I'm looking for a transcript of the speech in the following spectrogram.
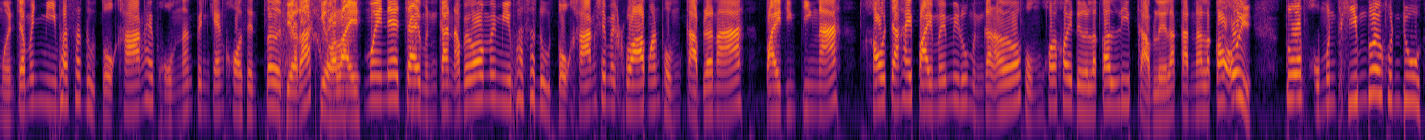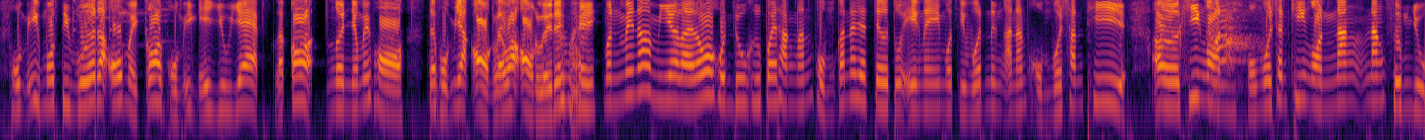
หมือนจะไม่มีพัสดุตกค้างให้ผมนั้นเป็นแก๊งคอเซนเตอร์เดี๋ยวนะเกี่ยวอะไร ไม่แน่ใจเหมือนกันเอาไปว่าไม่มีพัสดุตกค้างใช่ไหมครับงั้นผมกลับแล้วนะ ไปจริง ๆ นะเขาจะให้ไปไหมไม่รู้เหมือนกัน เอาเป็นว่าผมค่อยๆเดินแล้วก็รีบกลับเลยละกันนะ แล้วก็เอ้ย ตัวผมมันพิมพ์ด้วยคุณดู ผมอีกมัลติเวิร์สอะโอ้ my god ผมอีก AU แยก แล้วก็เงินยังไม่พอ แต่ผมอยากออกแล้วว่าออกเลยได้ไหม มันไม่น่ามีอะไรแล้วว่าคนดูคือไปทางนั้น ผมก็น่าจะเจอตัวเองในมัลติเวิร์สหนึ่งอันนั้นผมเวอร์ชันที่ เออขี้งอน ผมเวอร์ชันขี้งอนนั่งนั่งซึมอยู่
